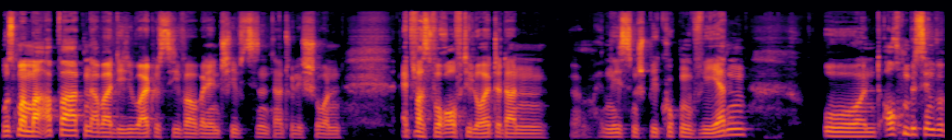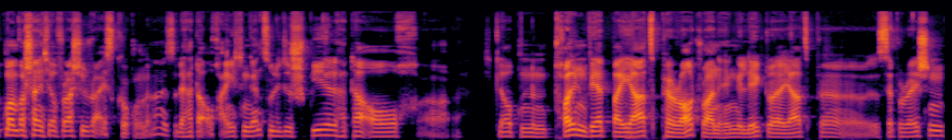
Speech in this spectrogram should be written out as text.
muss man mal abwarten, aber die Wide Receiver bei den Chiefs, die sind natürlich schon etwas, worauf die Leute dann im nächsten Spiel gucken werden. Und auch ein bisschen wird man wahrscheinlich auf Rushy Rice gucken. Ne? Also der hatte auch eigentlich ein ganz solides Spiel, hat da auch, äh, ich glaube, einen tollen Wert bei Yards per Route Run hingelegt oder Yards per äh, Separation,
